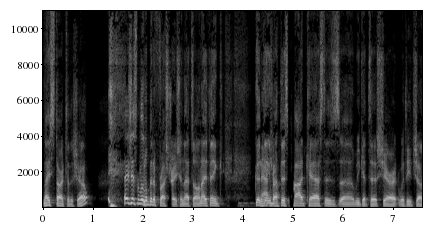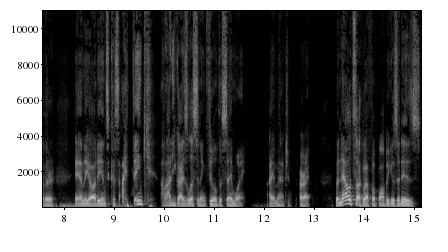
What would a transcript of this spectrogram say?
nice start to the show. There's just a little bit of frustration. That's all. And I think good thing about this podcast is uh, we get to share it with each other and the audience because I think a lot of you guys listening feel the same way. I imagine. All right, but now let's talk about football because it is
